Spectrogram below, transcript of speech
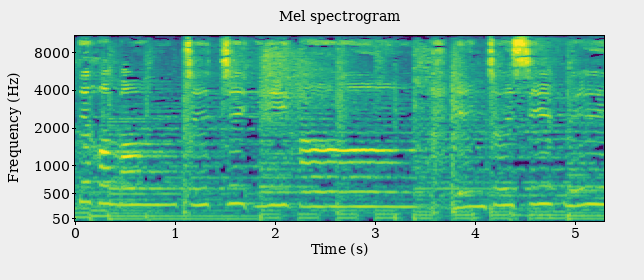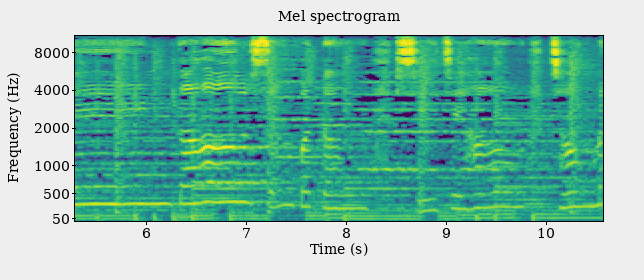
我的渴望，绝节以后，仍在说永久，想不到是借口，从。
